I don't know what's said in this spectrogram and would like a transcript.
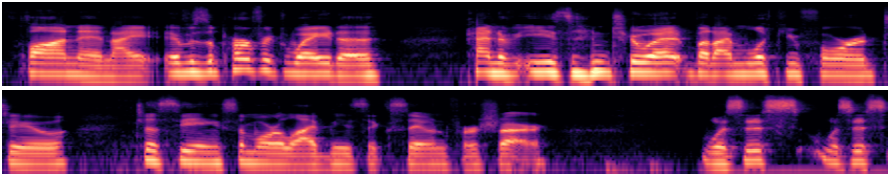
fun, and I it was a perfect way to kind of ease into it. But I'm looking forward to to seeing some more live music soon for sure. Was this was this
